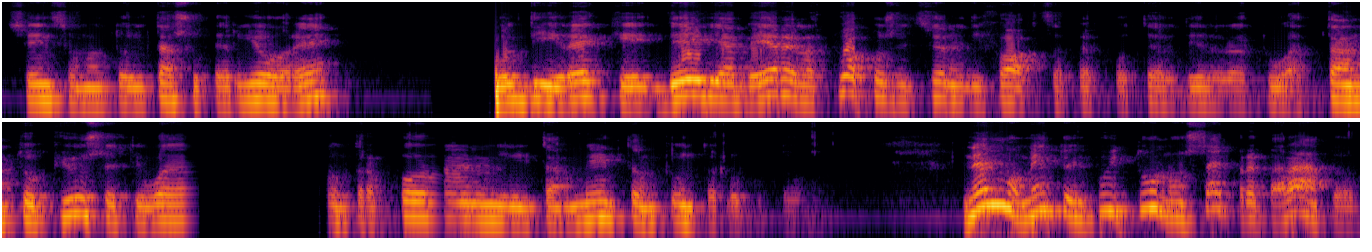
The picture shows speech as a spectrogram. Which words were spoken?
senza un'autorità superiore, vuol dire che devi avere la tua posizione di forza per poter dire la tua, tanto più se ti vuoi contrapporre militarmente a un tuo interlocutore. Nel momento in cui tu non sei preparato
